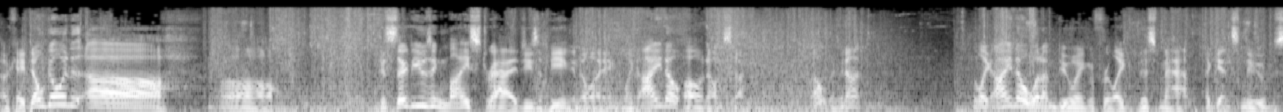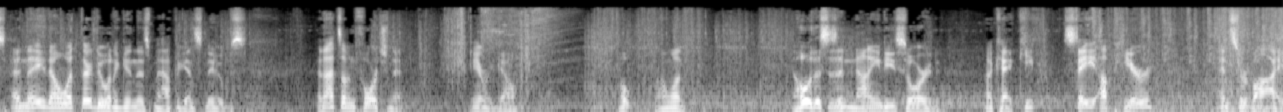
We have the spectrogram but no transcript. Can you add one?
Okay, don't go into... Uh, oh. Because they're using my strategies of being annoying. Like, I know... Oh, no, I'm stuck. Oh, maybe not. But, like, I know what I'm doing for, like, this map against noobs, and they know what they're doing again this map against noobs. And that's unfortunate. Here we go. Oh, wrong one. Oh, this is a 90 sword. Okay, keep... Stay up here and survive.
